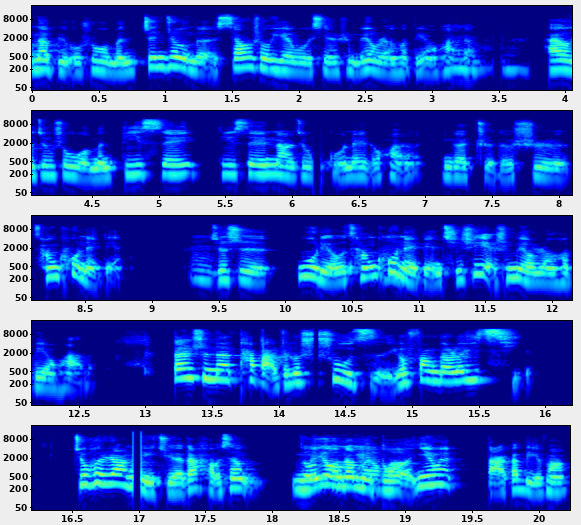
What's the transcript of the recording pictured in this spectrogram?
那比如说我们真正的销售业务线是没有任何变化的。还有就是我们 DC，DC 那就国内的话，应该指的是仓库那边。嗯，就是物流仓库那边其实也是没有任何变化的，但是呢，他把这个数字又放到了一起，就会让你觉得好像没有那么多。因为打个比方，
